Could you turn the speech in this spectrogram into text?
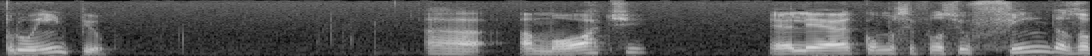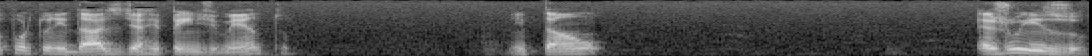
para o ímpio, a, a morte ele é como se fosse o fim das oportunidades de arrependimento. Então, é juízo.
